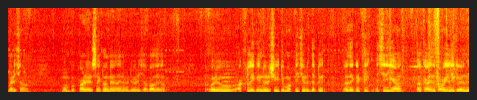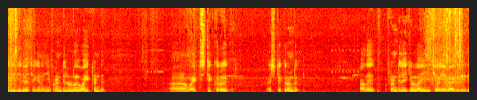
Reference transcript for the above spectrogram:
മേടിച്ചാണ് മുമ്പ് പഴയൊരു സൈക്കിൾ ഉണ്ടായിരുന്നു അതിന് വേണ്ടി മേടിച്ചു. അപ്പോൾ അത് ഒരു അക്രലിക്കിന്റെ ഒരു ഷീറ്റ് മൊട്ടിച്ചെടുത്തിട്ട് വെറുതെ കെട്ടി വെച്ചിരിക്കുകയാണ്. തൽക്കാലം ഇത് പുറകിലേക്ക് വരുന്ന രീതിയിൽ വെച്ചേക്കാണ്. ഈ ഫ്രണ്ടിലുള്ളത് വൈറ്റ് ഉണ്ട്. വൈറ്റ് സ്റ്റിക്കർ വൈറ്റ് സ്റ്റിക്കർ ഉണ്ട്. അത് ഫ്രണ്ടിലേക്കുള്ള ഈ ചെറിയ ബാഗിൽ ഇത്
